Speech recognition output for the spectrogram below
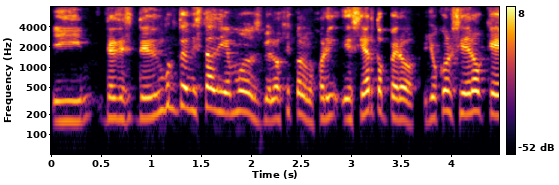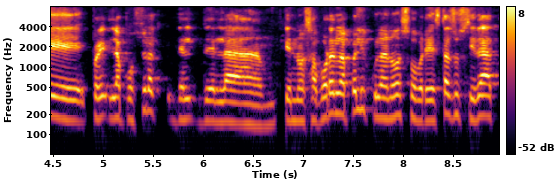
Y desde, un punto de vista, digamos, biológico, a lo mejor es cierto, pero yo considero que la postura de, la que nos aborda la película, ¿no? Sobre esta sociedad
